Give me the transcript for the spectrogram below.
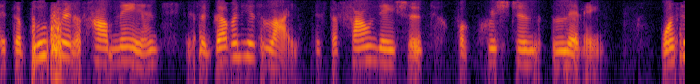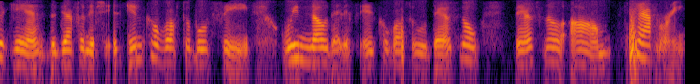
It's a blueprint of how man is to govern his life. It's the foundation for Christian living. Once again, the definition is incorruptible seed. We know that it's incorruptible. There's no there's no um tampering,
